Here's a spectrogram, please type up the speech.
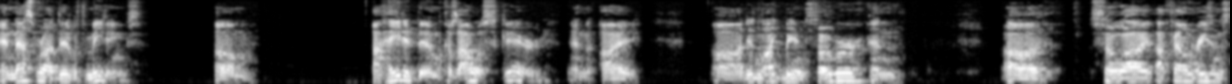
and that's what I did with meetings. Um, I hated them because I was scared, and I uh, I didn't like being sober, and so I, I, found reasons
